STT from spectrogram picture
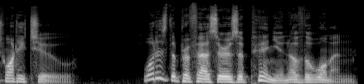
22. What is the professor's opinion of the woman?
